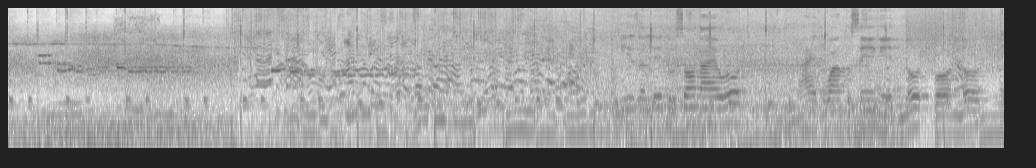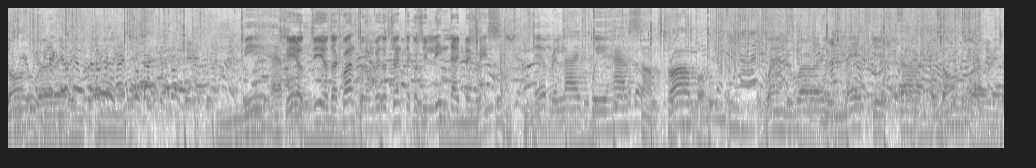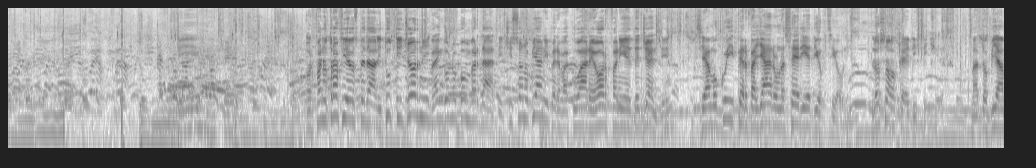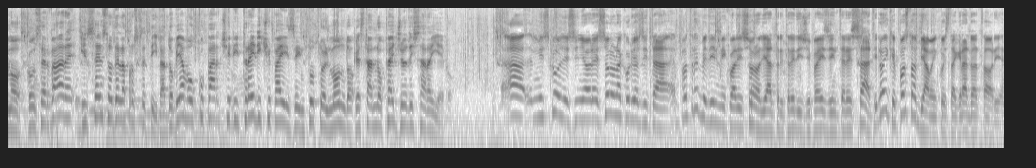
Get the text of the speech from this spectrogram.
Here's a little song I wrote. Might want to sing it note for note. Don't worry. Be happy. Mio Dio, da quanto non vedo gente così linda e bellissima. In every life we have some trouble. When you worry, you make it double. Don't Orfanotrofi e ospedali tutti i giorni vengono bombardati. Ci sono piani per evacuare orfani e degenti? Siamo qui per vagliare una serie di opzioni. Lo so che è difficile, ma dobbiamo conservare il senso della prospettiva. Dobbiamo occuparci di 13 paesi in tutto il mondo che stanno peggio di Sarajevo. Ah, mi scusi signore, solo una curiosità. Potrebbe dirmi quali sono gli altri 13 paesi interessati? Noi che posto abbiamo in questa graduatoria?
